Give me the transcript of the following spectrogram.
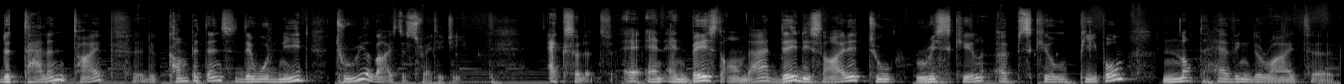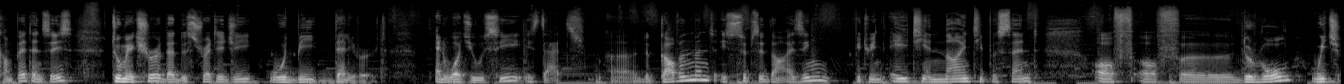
the talent type, the competence they would need to realize the strategy excellent. And, and based on that, they decided to reskill, upskill people not having the right uh, competencies to make sure that the strategy would be delivered. And what you see is that uh, the government is subsidizing between 80 and 90 percent of, of uh, the role which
